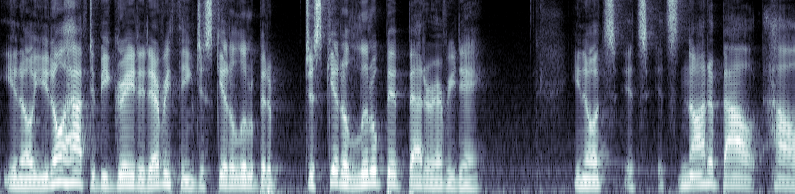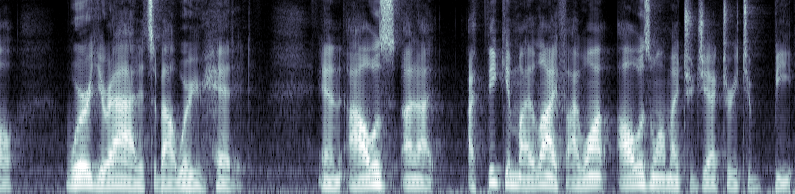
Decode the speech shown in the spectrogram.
you know, you don't have to be great at everything. Just get a little bit of, just get a little bit better every day. You know, it's it's it's not about how where you're at; it's about where you're headed. And I always and I I think in my life I want always want my trajectory to be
